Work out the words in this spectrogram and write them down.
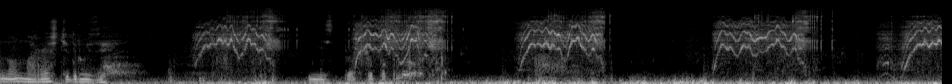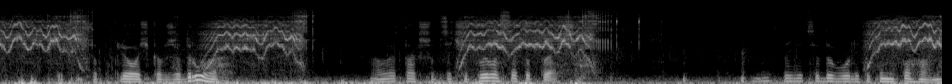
Ну, нарешті, друзі. Є перша покльовочка. Що покльовочка вже друга. Але так, щоб зачепилося, то перша. Ну, здається, доволі таки непогано.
